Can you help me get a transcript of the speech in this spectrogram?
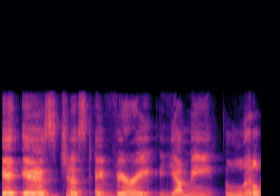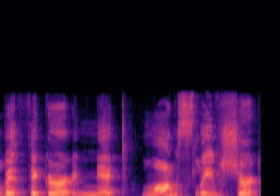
It is just a very yummy, little bit thicker knit long sleeve shirt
